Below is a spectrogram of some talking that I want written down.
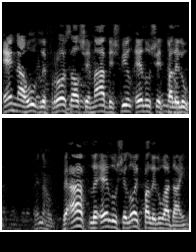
אין נהוג לפרוס על שמה בשביל אלו שהתפללו. אין נהוג. ואף לאלו שלא התפללו עדיין,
